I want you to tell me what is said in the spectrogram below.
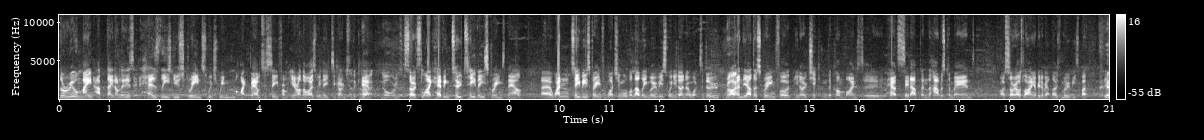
the real main update on it is it has these new screens which we might be able to see from here, otherwise we need to go into the cab. Right. No worries. So it's like having two TV screens now. Uh, one TV screen for watching all the lovely movies when you don't know what to do, Right. and the other screen for you know checking the combines, uh, how it's set up, and the harvest command. Oh, sorry, I was lying a bit about those movies, but the, the,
